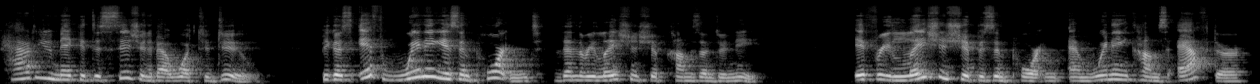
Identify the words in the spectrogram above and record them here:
how do you make a decision about what to do? Because if winning is important, then the relationship comes underneath. If relationship is important and winning comes after,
